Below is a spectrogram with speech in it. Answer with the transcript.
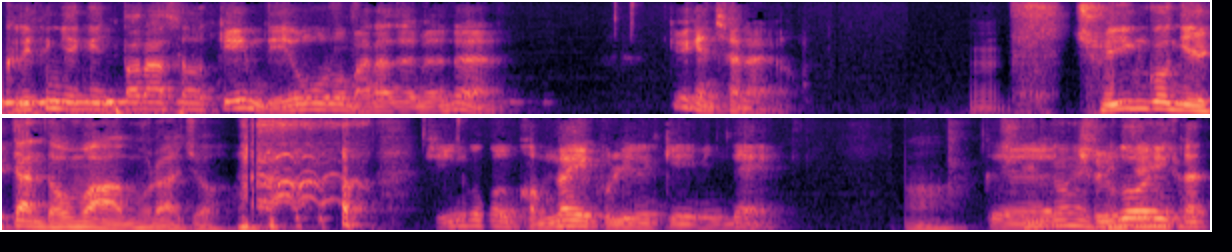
그래픽 얘기는 떠나서 게임 내용으로 말하자면은 꽤 괜찮아요. 주인공이 일단 너무 암울하죠. 주인공은 겁나게 굴리는 게임인데 어, 그 줄거리 가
